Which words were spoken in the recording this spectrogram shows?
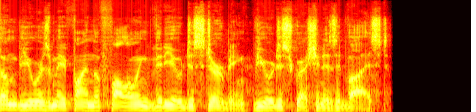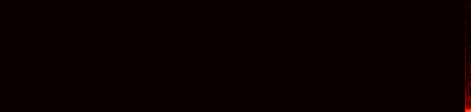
Some viewers may find the following video disturbing. Viewer discretion is advised.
